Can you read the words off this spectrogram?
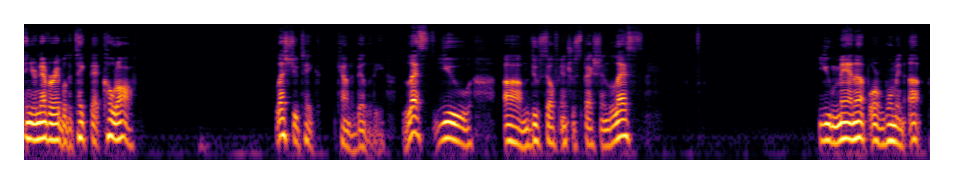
And you're never able to take that coat off. Lest you take accountability, lest you um, do self introspection, lest you man up or woman up.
